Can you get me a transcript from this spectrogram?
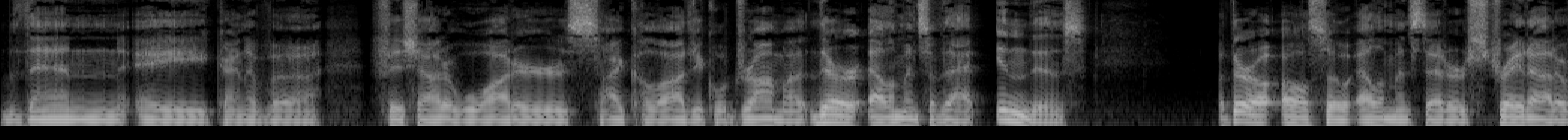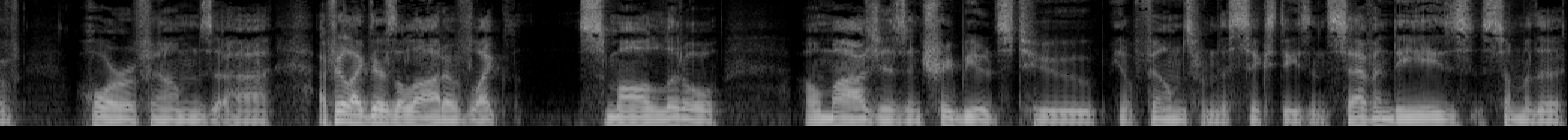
than a kind of a fish out of water psychological drama. There are elements of that in this, but there are also elements that are straight out of horror films. Uh, I feel like there's a lot of like small little homages and tributes to you know films from the 60s and 70s some of the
